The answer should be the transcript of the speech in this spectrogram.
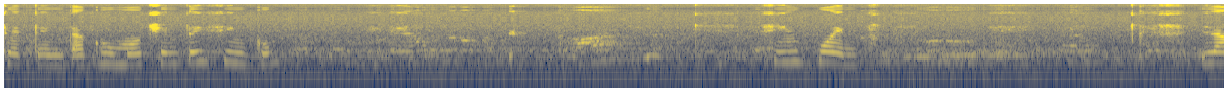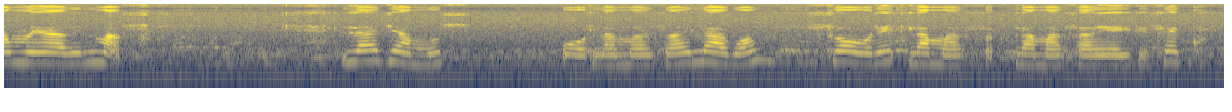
70,85 50. La humedad en masa la hallamos por la masa del agua sobre la masa, la masa de aire seco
